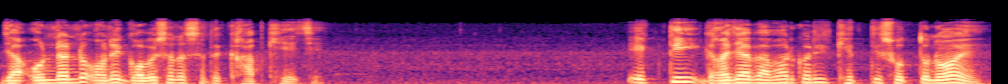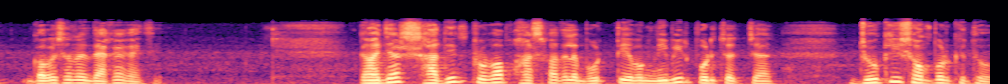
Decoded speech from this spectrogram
যা অন্যান্য অনেক গবেষণার সাথে খাপ খেয়েছে। একটি গাঁজা ব্যবহারকারীর ক্ষেত্রে সত্য নয়, গবেষণায় দেখা গেছে। গাঁজার স্বাধীন প্রভাব হাসপাতালে ভর্তি এবং নিবিড় পরিচর্যার ঝুঁকি সম্পর্কিত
